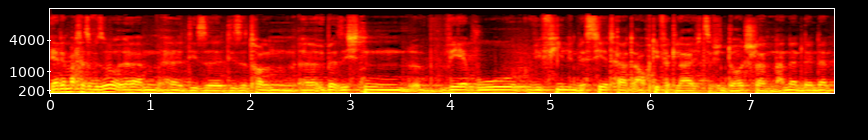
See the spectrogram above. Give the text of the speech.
Ja, der macht ja sowieso ähm, äh, diese, diese tollen äh, Übersichten, wer wo wie viel investiert hat, auch die Vergleiche zwischen Deutschland und anderen Ländern.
